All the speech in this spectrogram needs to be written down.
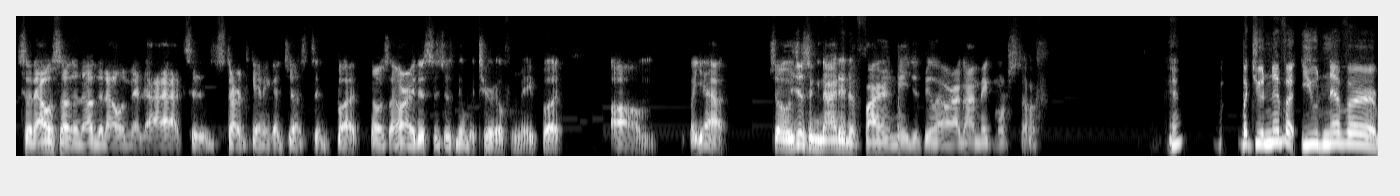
so that was another element that I had to start getting adjusted. But I was like, all right, this is just new material for me. But um, but yeah, so it just ignited a fire in me, just be like, all right, I gotta make more stuff. Okay. But you never you never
